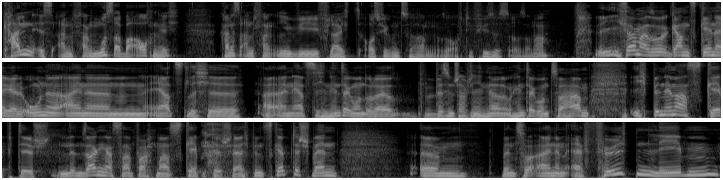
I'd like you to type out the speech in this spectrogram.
kann es anfangen, muss aber auch nicht, kann es anfangen, irgendwie vielleicht Auswirkungen zu haben, so auf die Physis oder so, ne? Ich sag mal so ganz generell, ohne einen, ärztliche, äh, einen ärztlichen Hintergrund oder wissenschaftlichen Hintergrund zu haben, ich bin immer skeptisch. Sagen wir es einfach mal skeptisch. Ja? Ich bin skeptisch, wenn, ähm, wenn zu einem erfüllten Leben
